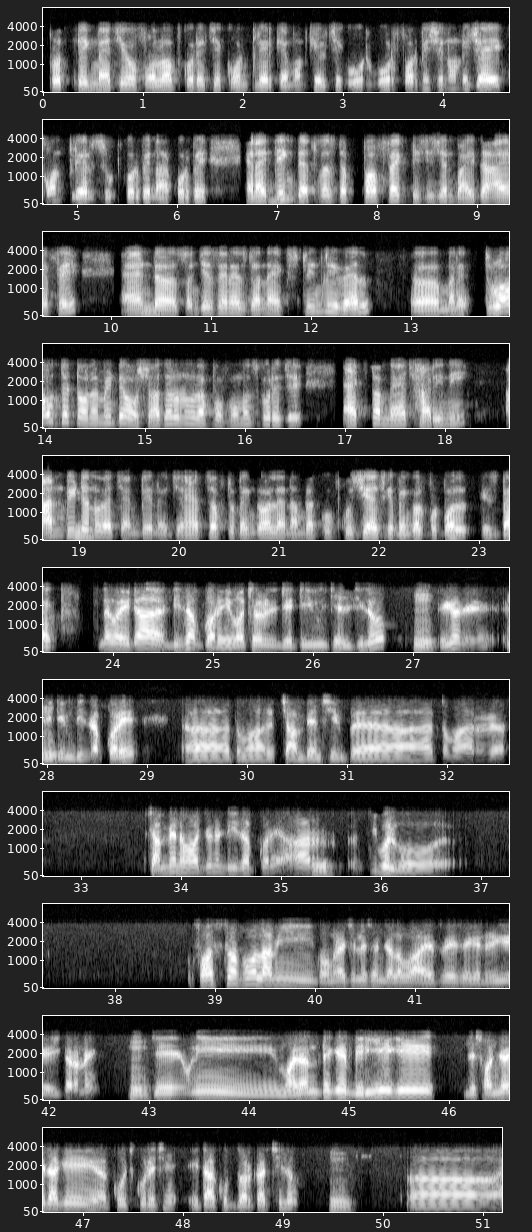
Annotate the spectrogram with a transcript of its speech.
প্রত্যেক ম্যাচে ও ফলো আপ করেছে কোন প্লেয়ার কেমন খেলছে ওর ওর ফরমেশন অনুযায়ী কোন প্লেয়ার শুট করবে না করবে and I think that was the perfect decision by the IFA and Sanjay Sen has done extremely well মানে থ্রু আউট দ্য টুর্নামেন্টে অসাধারণ ওরা পারফরমেন্স করেছে একটা ম্যাচ হারিনি আনবিটেন ওরা চ্যাম্পিয়ন হয়েছে। Hats off to Bengal and আমরা খুব খুশি আজকে বেঙ্গল ফুটবল ইজ ব্যাক দেখো এটা ডিজার্ভ করে। এবছর যে টিম খেলছিল ঠিক আছে? এই টিম ডিজার্ভ করে। তোমার চ্যাম্পিয়নশিপ তোমার চ্যাম্পিয়ন হওয়ার জন্য ডিজার্ভ করে। আর কি বলব? ফার্স্ট অফ অল আমি কংগ্রাচুলেশন জানাব আইএফএ সেক্রেটারিকে এই কারণে যে উনি ময়দান থেকে বেরিয়ে গিয়ে যে সঞ্জয় দাকে কোচ করেছে এটা খুব দরকার ছিল।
